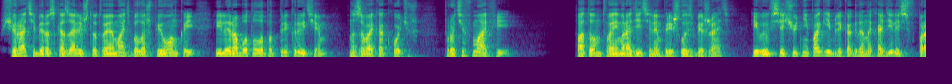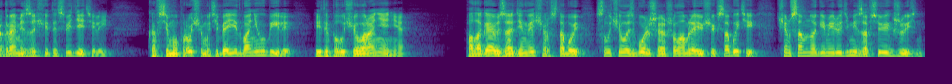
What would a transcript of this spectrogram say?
Вчера тебе рассказали, что твоя мать была шпионкой или работала под прикрытием, называй как хочешь, против мафии. Потом твоим родителям пришлось бежать, и вы все чуть не погибли, когда находились в программе защиты свидетелей – Ко всему прочему, тебя едва не убили, и ты получила ранение. Полагаю, за один вечер с тобой случилось больше ошеломляющих событий, чем со многими людьми за всю их жизнь.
